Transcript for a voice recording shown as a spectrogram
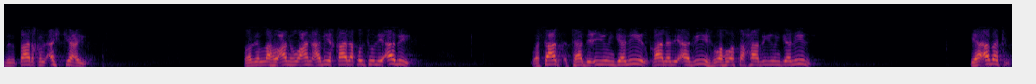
بن طارق الأشجعي رضي الله عنه وعن أبيه قال قلت لأبي وسعد تابعي جليل قال لأبيه وهو صحابي جليل. يا أبت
